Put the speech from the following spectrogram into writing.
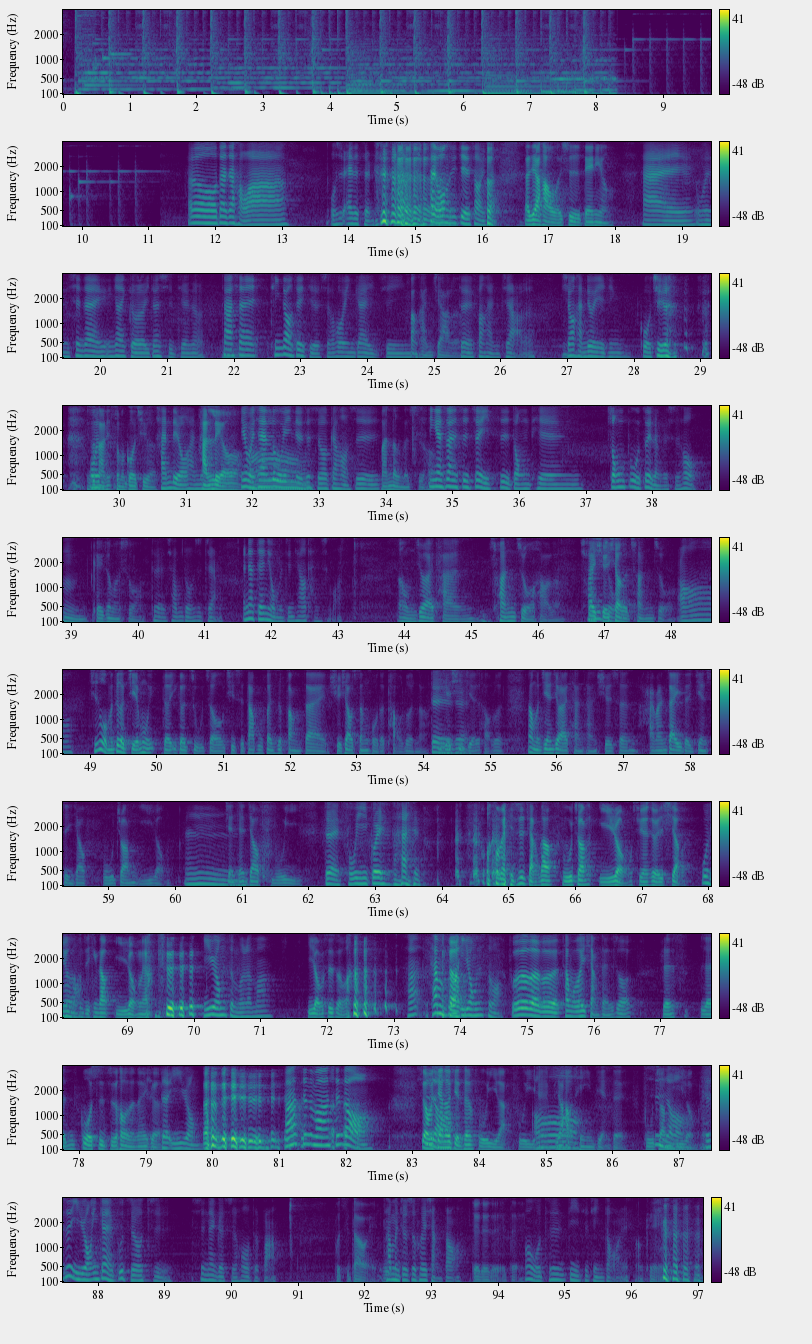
Hello，大家好啊，我是 Edison，差点忘记介绍一下。大家好，我是 Daniel。嗨，我们现在应该隔了一段时间了，大家现在听到这一集的时候，应该已经放寒假了，对放寒假了，希望寒流也已经过去了。你说哪里什么过去了？寒流，寒流，寒流，因为我们现在录音的哦这时候刚好是，蛮冷的时候，应该算是这一次冬天中部最冷的时候。嗯，可以这么说。对，差不多是这样。哎，那 Daniel，我们今天要谈什么啊？那我们就来谈穿着好了，在学校的穿着。哦，其实我们这个节目的一个主轴，其实大部分是放在学校生活的讨论啊，对对一些细节的讨论。那我们今天就来谈谈学生还蛮在意的一件事情，叫服装仪容，嗯，简称叫服仪。对，服仪规范。我每次讲到服装仪容，学生就会笑，为什么我们？只听到仪容两个字。仪容怎么了吗？仪容是什么？啊，他们不知道仪容是什么不不不不不，他们会想成说人死人过世之后的那个，的仪容。对对对对啊，真的吗？真的哦。所以我们现在都简称服仪啦，服仪、比较好听一点。对，服装仪容，可是仪容应该也不只有指是那个时候的吧？不知道哎、我他们就是会想到。对对对对哦，我这是第一次听到哎。，OK，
